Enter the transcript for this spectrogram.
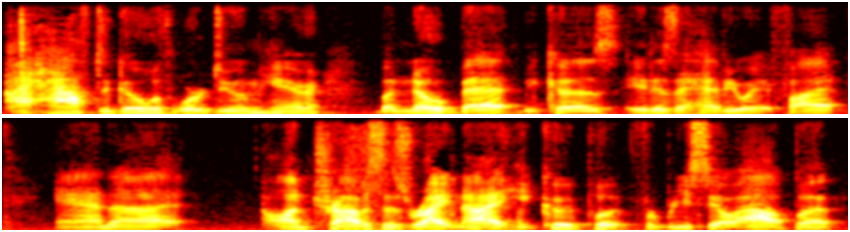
i have to go with Werdum here but no bet because it is a heavyweight fight. And uh, on Travis's right night, he could put Fabricio out. But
